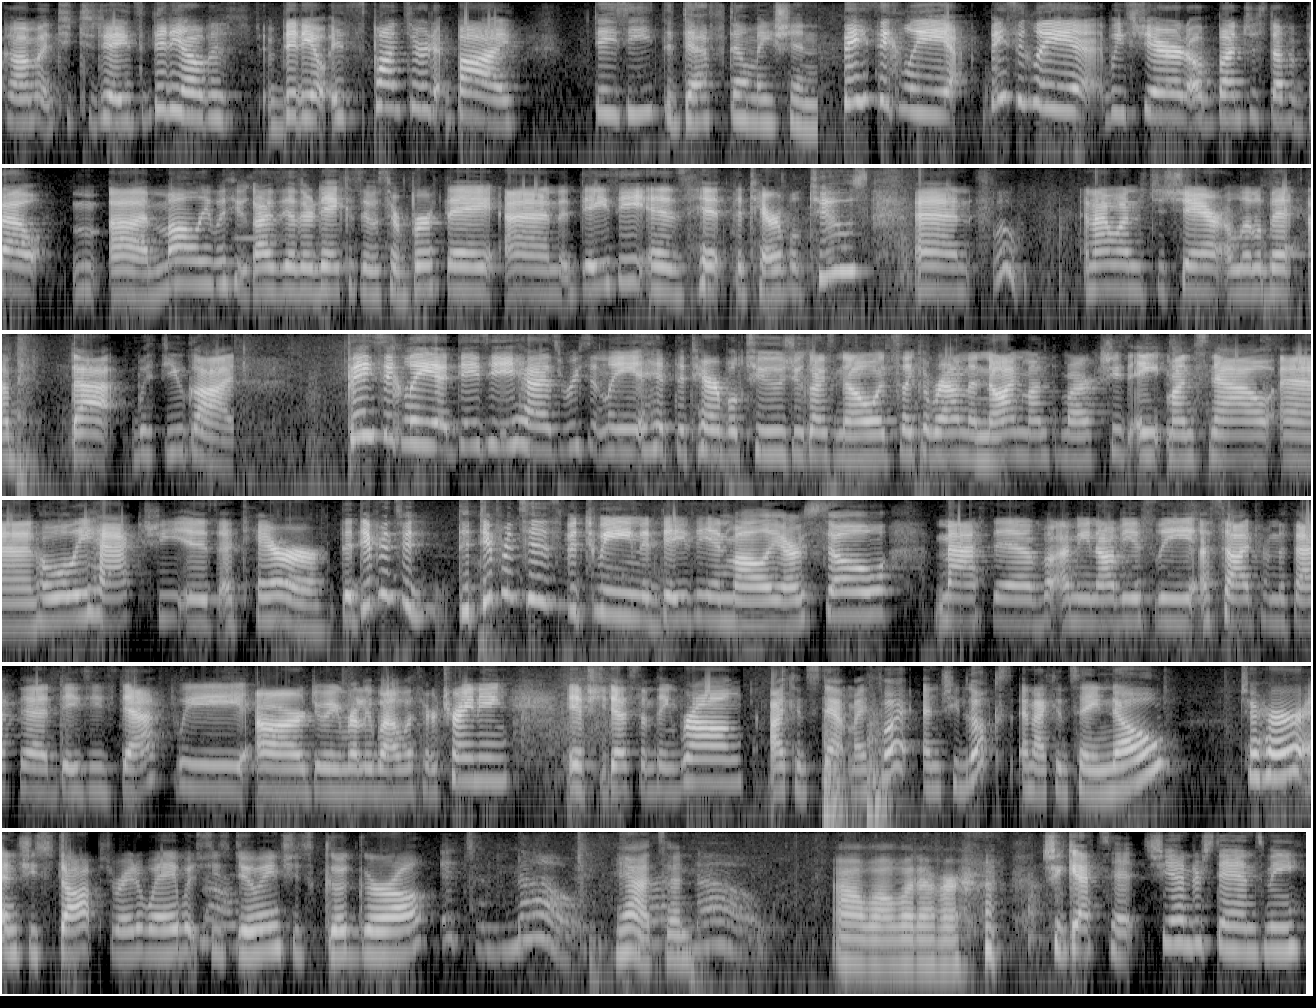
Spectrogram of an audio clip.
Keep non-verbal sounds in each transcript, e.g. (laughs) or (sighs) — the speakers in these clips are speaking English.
Good morning guys. Welcome to today's video. This video is sponsored by Daisy the Deaf Dalmatian. Basically, basically we shared a bunch of stuff about uh, Molly with you guys the other day because it was her birthday and Daisy is hit the terrible twos and ooh, and I wanted to share a little bit of that with you guys. Basically, uh, Daisy has recently hit the terrible twos. You guys know it's like around the nine month mark. She's eight months now and holy heck, she is a terror. The difference, the differences between Daisy and Molly are so massive. I mean, obviously, aside from the fact that Daisy's deaf, we are doing really well with her training. If she does something wrong, I can stamp my foot and she looks and I can say no to her and she stops right away what she's doing. She's a good girl. It's a no. Yeah, it's a no. Oh, well, whatever. (laughs) she gets it. She understands me.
